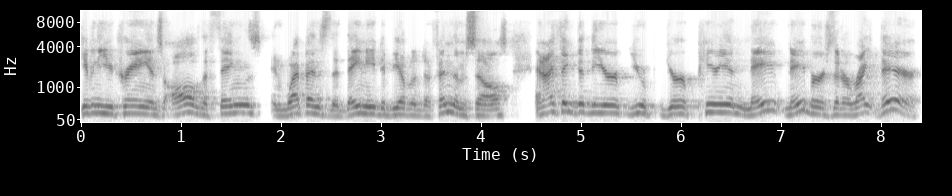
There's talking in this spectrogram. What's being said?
giving the Ukrainians all of the things and weapons that they need to be able to defend themselves. And I think that the Euro- Euro- European na- neighbors that are right there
